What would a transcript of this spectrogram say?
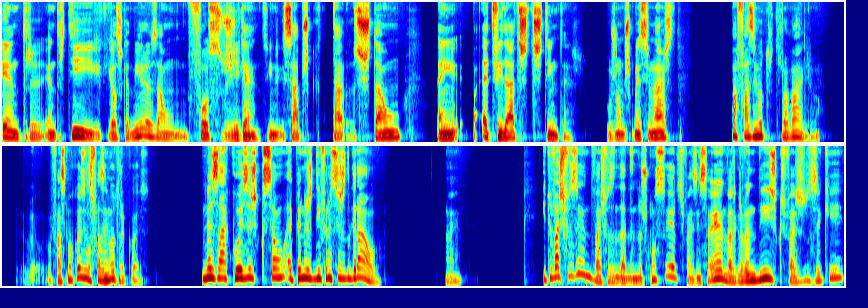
entre, entre ti e aqueles que admiras há um fosso gigante, e sabes que tá, estão em atividades distintas. Os nomes que mencionaste pá, fazem outro trabalho. Eu faço uma coisa, eles fazem outra coisa. Mas há coisas que são apenas diferenças de grau. Não é? E tu vais fazendo, vais fazendo, dando os concertos, vais ensaiando, vais gravando discos, vais não sei o quê,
